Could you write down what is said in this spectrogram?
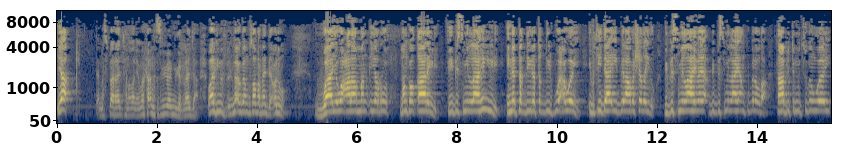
Ya nasbaa raajix noqonaya. Markaa nasbi baa imika raajix. Waa halkii mafcuul macugaan ku soo marnay culimo. Waayo wa calaa man iyo ruux. Mankoo qaala yidhi fii bismi illaahi yidhi ina taqdiira taqdiirku waxa weeye bilaabashadaydu bibismi llahi bibismi llahi aan ku bilowda haabitun mid sugan weeyi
